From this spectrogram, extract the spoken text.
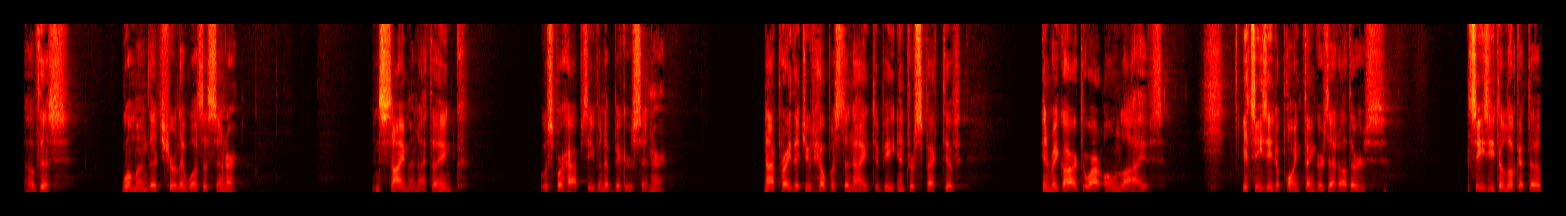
of this woman that surely was a sinner. And Simon, I think, was perhaps even a bigger sinner. Now I pray that you'd help us tonight to be introspective in regard to our own lives. It's easy to point fingers at others. It's easy to look at the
